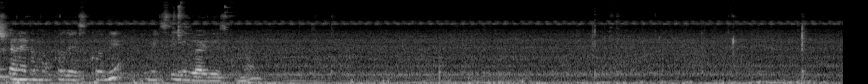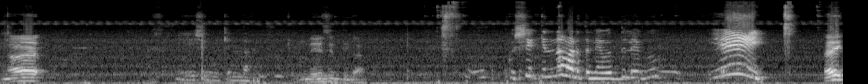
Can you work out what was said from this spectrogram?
పుచ్చకాయ అయితే ముక్కలు వేసుకొని మిక్సీ గిన్నెలో వేసుకున్నాం వేసింది కింద. వేసిద్దిగా. ఖుషి కింద పడుతున్నాయి వద్దు లేకు. ఏయ్! ఏయ్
